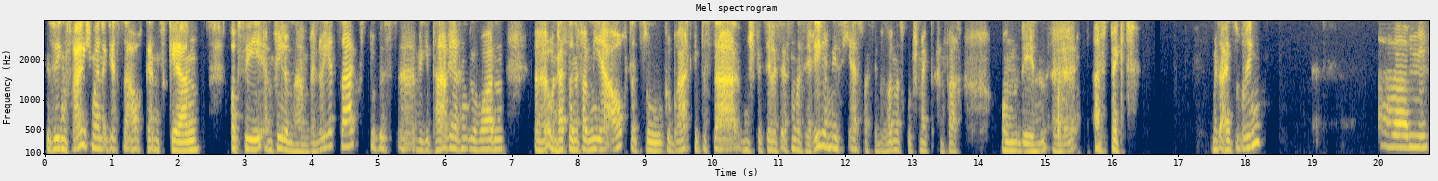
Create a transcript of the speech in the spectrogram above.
Deswegen frage ich meine Gäste auch ganz gern, ob sie Empfehlungen haben. Wenn du jetzt sagst, du bist äh, Vegetarierin geworden, und hast deine Familie auch dazu gebracht. Gibt es da ein spezielles Essen, was ihr regelmäßig esst, was dir besonders gut schmeckt, einfach um den äh, Aspekt mit einzubringen? Ähm,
